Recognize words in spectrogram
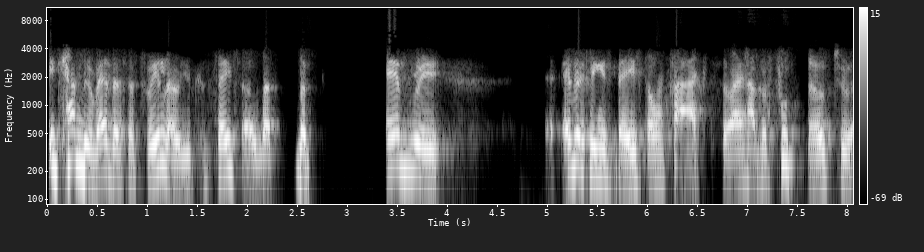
it can be read as a thriller, you could say so, but but every everything is based on facts. So I have a footnote to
